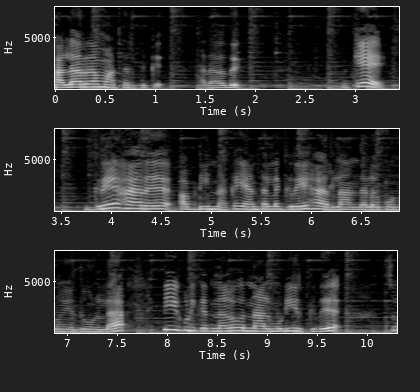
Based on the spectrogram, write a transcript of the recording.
கலராக மாற்றுறதுக்கு அதாவது ஓகே கிரே ஹேரு அப்படின்னாக்கா என் தலை கிரே ஹேர்லாம் அந்த அளவுக்கு ஒன்றும் எதுவும் இல்லை. டீ குடிக்கிறதுனால ஒரு நாலு முடி இருக்குது. ஸோ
